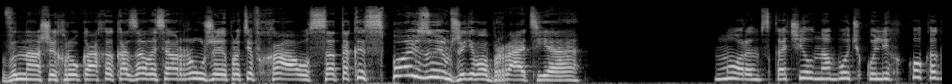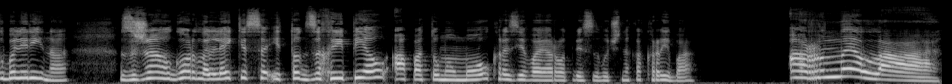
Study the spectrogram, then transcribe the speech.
В наших руках оказалось оружие против хаоса, так используем же его, братья!» Морен вскочил на бочку легко, как балерина, сжал горло Лекиса, и тот захрипел, а потом умолк, разевая рот беззвучно, как рыба. «Арнелла!»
